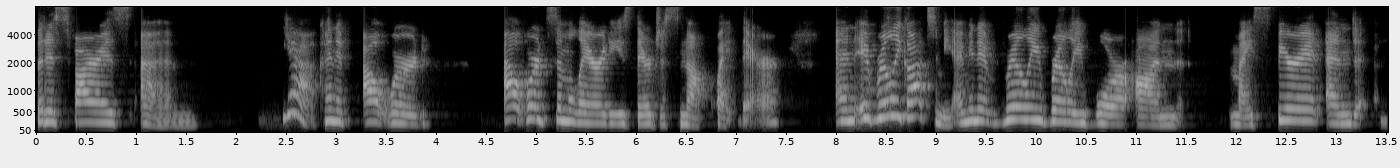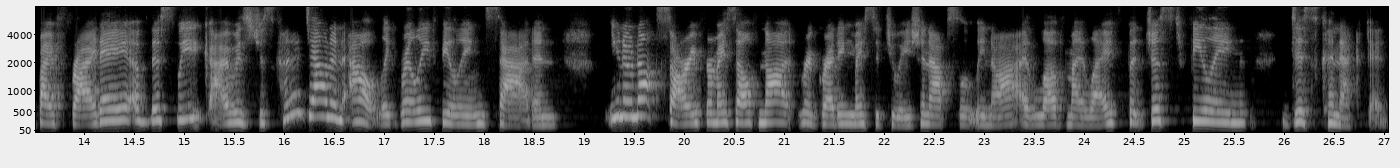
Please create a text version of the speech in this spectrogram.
But as far as um, yeah, kind of outward outward similarities, they're just not quite there. And it really got to me. I mean, it really, really wore on my spirit. And by Friday of this week, I was just kind of down and out, like really feeling sad and, you know, not sorry for myself, not regretting my situation. Absolutely not. I love my life, but just feeling disconnected.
